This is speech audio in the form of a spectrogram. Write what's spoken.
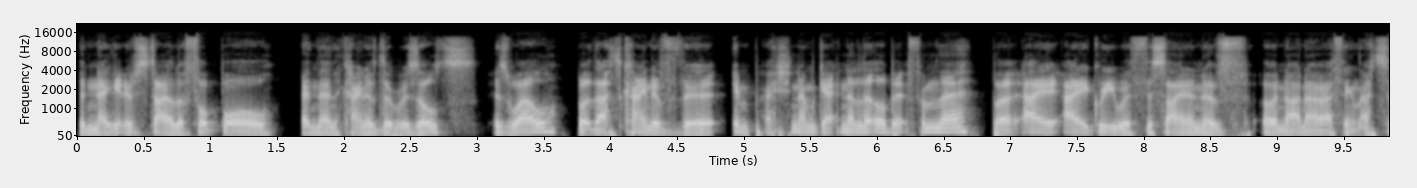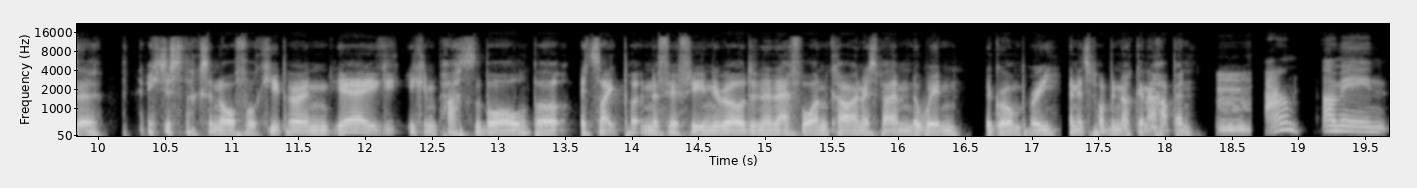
the negative style of football, and then kind of the results as well. But that's kind of the impression I'm getting a little bit from there. But I, I agree with the signing of oh no no I think that's a he just looks an awful keeper and yeah he, he can pass the ball but it's like putting a 15 year old in an F1 car and expect him to win the Grand Prix and it's probably not going to happen. Mm. Damn. I mean,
